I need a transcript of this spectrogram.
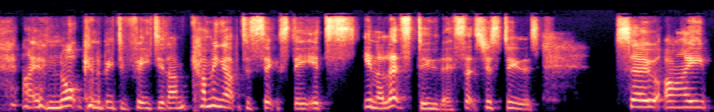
I am not going to be defeated. I'm coming up to 60. It's, you know, let's do this. Let's just do this. So I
